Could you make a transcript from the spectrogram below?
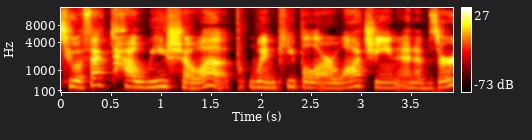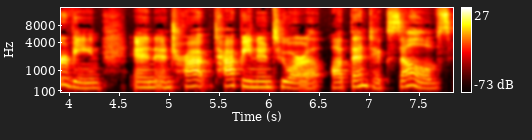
to affect how we show up when people are watching and observing and, and tra- tapping into our authentic selves,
